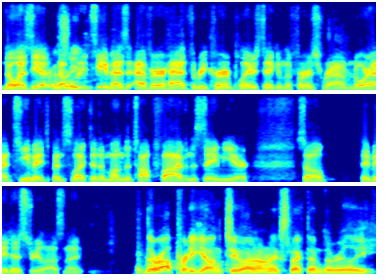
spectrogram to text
No NCAA team has ever had three current players taken the first round, nor had teammates been selected among the top five in the same year. So they made history last night. they're all pretty young too. I don't expect them to really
